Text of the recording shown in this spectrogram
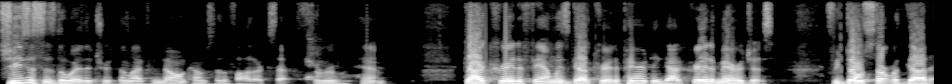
Jesus is the way, the truth, and life, and no one comes to the Father except through him. God created families, God created parenting, God created marriages. If we don't start with God,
